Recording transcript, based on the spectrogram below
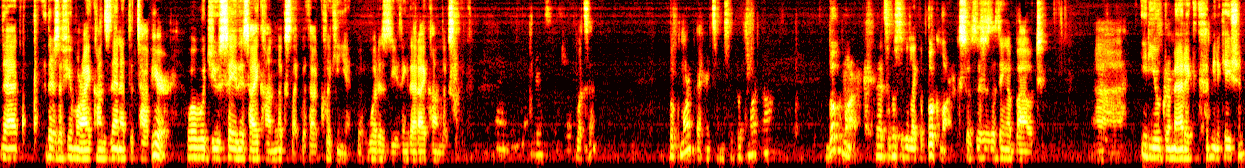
that there's a few more icons then at the top here. What would you say this icon looks like without clicking it? What- What do you think that icon looks like? What's that? Bookmark? I heard someone say bookmark. Bookmark. That's supposed to be like a bookmark. So this is the thing about uh, ideogrammatic communication,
